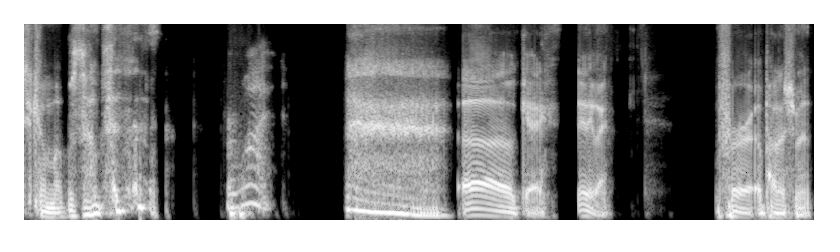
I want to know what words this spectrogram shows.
To come up with something. For what? okay. Anyway, for a punishment.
